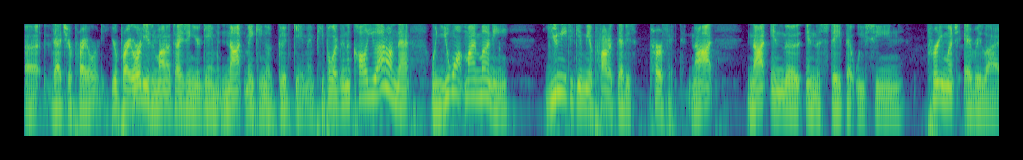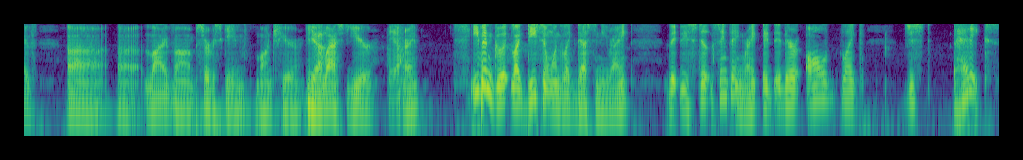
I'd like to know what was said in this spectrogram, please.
uh, that's your priority. Your priority is monetizing your game, not making a good game. And people are going to call you out on that. When you want my money, you need to give me a product that is perfect, not not in the in the state that we've seen pretty much every live uh, uh, live um, service game launch here in Yeah. the last year. Yeah. Right. Even good, like decent ones like Destiny, right? They, they still same thing, right? It, it- they're all like just headaches,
